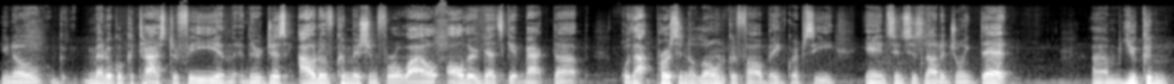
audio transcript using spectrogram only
you know medical catastrophe, and, and they're just out of commission for a while, all their debts get backed up. Well, that person alone could file bankruptcy, and since it's not a joint debt, um, you can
